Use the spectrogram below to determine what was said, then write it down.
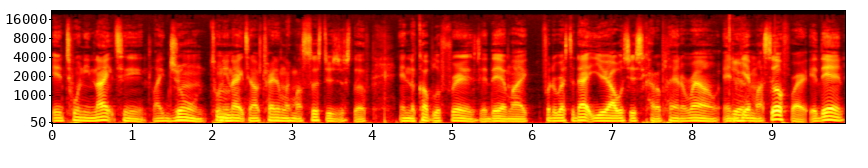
in 2019, like June mm. 2019. I was training like my sisters and stuff, and a couple of friends. And then like for the rest of that year, I was just kind of playing around and Yeah. getting myself right. And then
